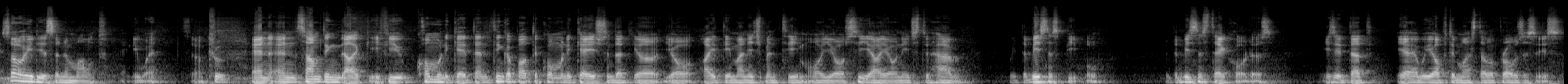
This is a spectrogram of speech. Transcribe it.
so it is an amount anyway. So True. and and something like if you communicate, then think about the communication that your your IT management team or your CIO needs to have with the business people, with the business stakeholders. Is it that yeah we optimized our processes,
